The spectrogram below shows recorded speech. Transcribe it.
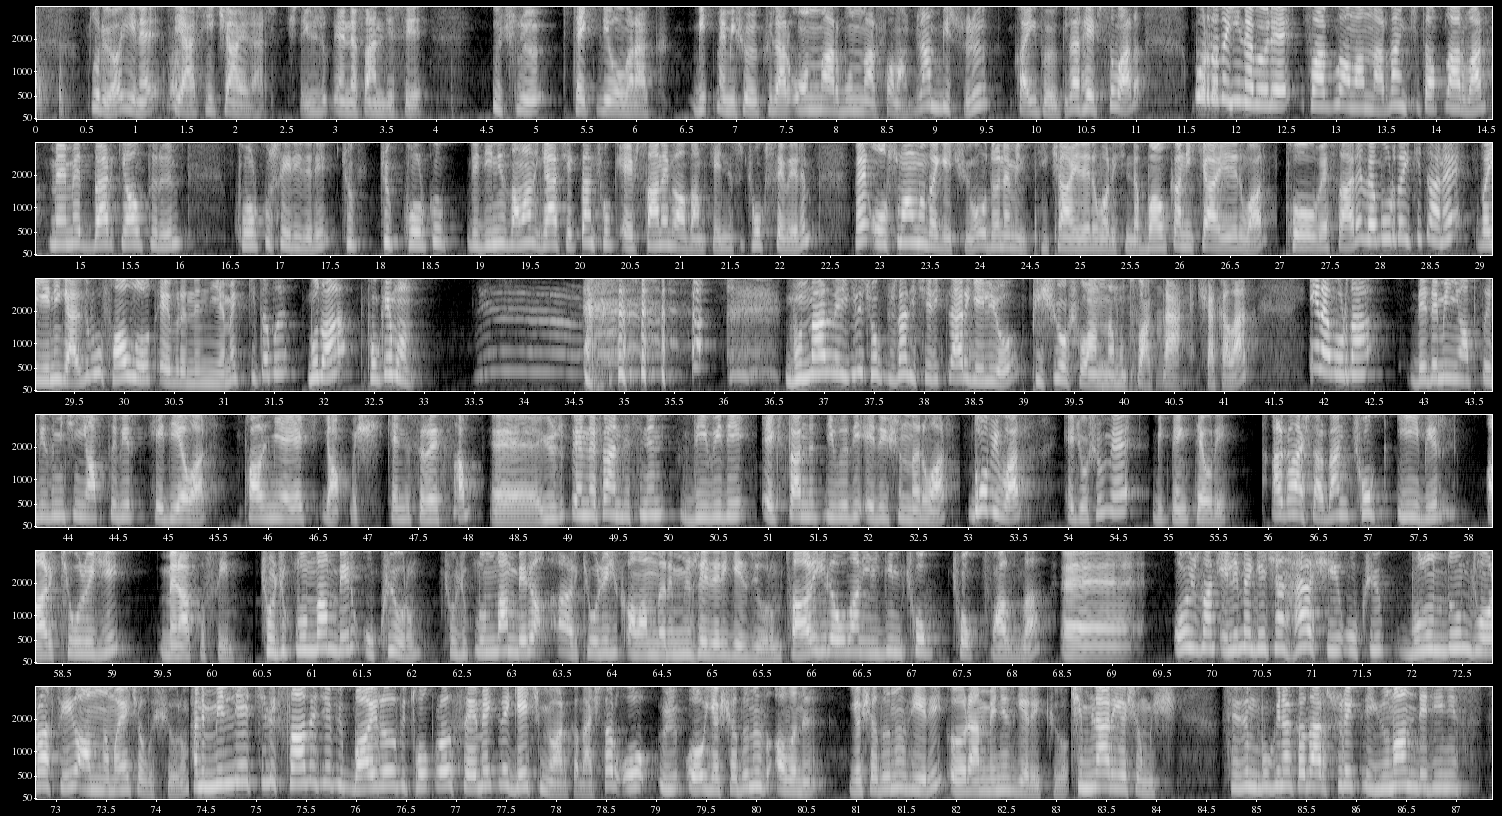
duruyor. Yine diğer hikayeler. İşte Yüzüklerin Efendisi, üçlü tekli olarak bitmemiş öyküler, onlar bunlar falan filan bir sürü kayıp öyküler hepsi var. Burada da yine böyle farklı alanlardan kitaplar var. Mehmet Berk Yaltır'ın korku serileri. Türk, Türk korku dediğiniz zaman gerçekten çok efsane bir adam kendisi. Çok severim. Ve Osmanlı'da geçiyor. O dönemin hikayeleri var içinde. Balkan hikayeleri var. Poe vesaire. Ve burada iki tane bu da yeni geldi. Bu Fallout evreninin yemek kitabı. Bu da Pokemon Bunlarla ilgili çok güzel içerikler geliyor. Pişiyor şu anda mutfakta şakalar. Yine burada dedemin yaptığı, bizim için yaptığı bir hediye var. Palmiye'ye yapmış. Kendisi ressam. Ee, Yüzüklerin Efendisi'nin DVD, Extended DVD Edition'ları var. Dobby var. Ecoş'un ve Big Bang Theory. Arkadaşlar ben çok iyi bir arkeoloji meraklısıyım. Çocukluğumdan beri okuyorum. Çocukluğumdan beri arkeolojik alanları, müzeleri geziyorum. Tarih ile olan ilgim çok çok fazla. Ee, o yüzden elime geçen her şeyi okuyup bulunduğum coğrafyayı anlamaya çalışıyorum. Hani milliyetçilik sadece bir bayrağı, bir toprağı sevmekle geçmiyor arkadaşlar. O o yaşadığınız alanı, yaşadığınız yeri öğrenmeniz gerekiyor. Kimler yaşamış? Sizin bugüne kadar sürekli Yunan dediğiniz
